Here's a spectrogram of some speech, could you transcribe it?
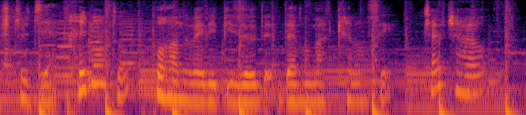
je te dis à très bientôt pour un nouvel épisode d'Avomarque Crélancé. Ciao ciao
